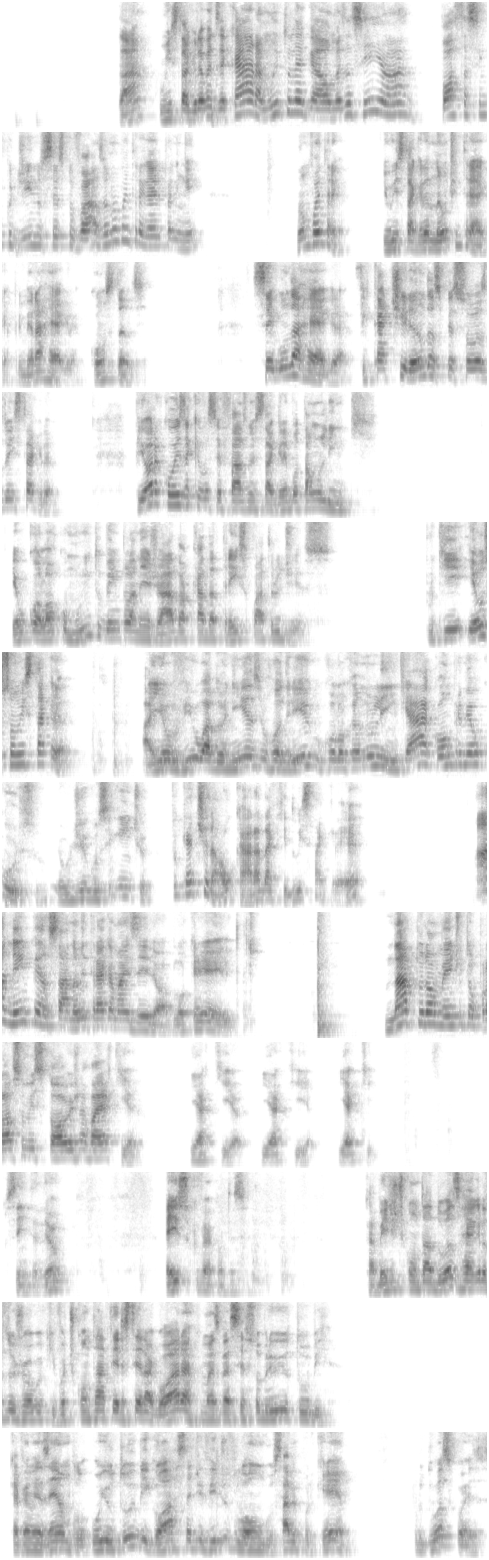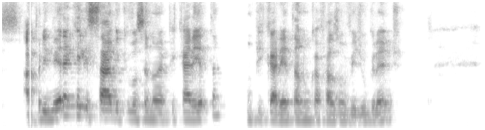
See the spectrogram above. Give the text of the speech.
Tá? O Instagram vai dizer, cara, muito legal, mas assim, ó, posta cinco dias no sexto vaso, eu não vou entregar ele para ninguém. Não vou entregar. E o Instagram não te entrega. Primeira regra, constância. Segunda regra, ficar tirando as pessoas do Instagram. Pior coisa que você faz no Instagram é botar um link. Eu coloco muito bem planejado a cada 3, 4 dias. Porque eu sou um Instagram. Aí eu vi o Adonias e o Rodrigo colocando o link. Ah, compre meu curso. Eu digo o seguinte: tu quer tirar o cara daqui do Instagram? Ah, nem pensar, não entrega mais ele, ó. Bloqueia ele. Naturalmente o teu próximo story já vai aqui, ó. E aqui, ó. E aqui, ó. E aqui. Você entendeu? É isso que vai acontecer. Acabei de te contar duas regras do jogo aqui. Vou te contar a terceira agora, mas vai ser sobre o YouTube. Quer ver um exemplo? O YouTube gosta de vídeos longos. Sabe por quê? Por duas coisas. A primeira é que ele sabe que você não é picareta. Um picareta nunca faz um vídeo grande.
